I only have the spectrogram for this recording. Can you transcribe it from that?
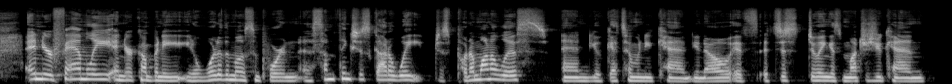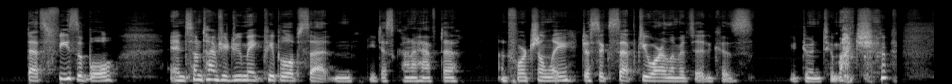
and your family and your company you know what are the most important? Some things just got to wait. Just put them on a list and you'll get to them when you can you know? It's it's just doing as much as you can that's feasible. And sometimes you do make people upset and you just kind of have to unfortunately just accept you are limited because you're doing too much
